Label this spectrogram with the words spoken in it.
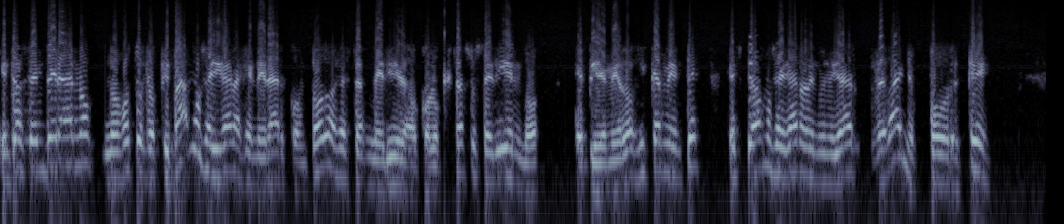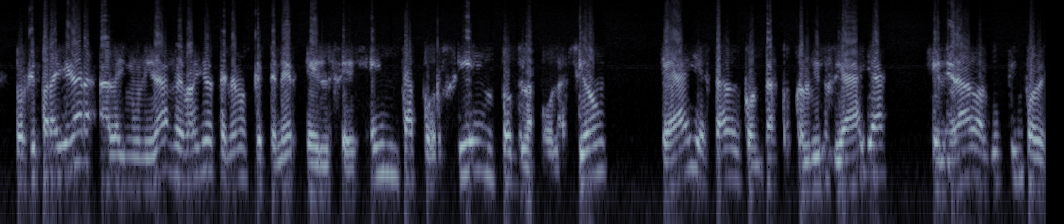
Entonces, en verano, nosotros lo que vamos a llegar a generar con todas estas medidas o con lo que está sucediendo epidemiológicamente es que vamos a llegar a la inmunidad rebaño. ¿Por qué? Porque para llegar a la inmunidad rebaño tenemos que tener el 60% de la población que haya estado en contacto con el virus y haya generado algún tipo de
